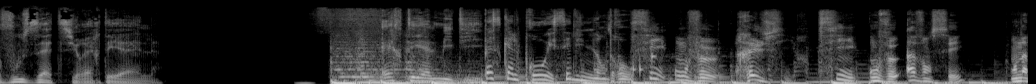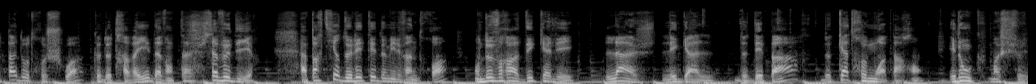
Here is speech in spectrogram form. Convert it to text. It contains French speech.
vous êtes sur RTL. RTL Midi. Pascal Pro et Céline Landreau. Si on veut réussir, si on veut avancer, on n'a pas d'autre choix que de travailler davantage. Ça veut dire, à partir de l'été 2023, on devra décaler l'âge légal de départ de 4 mois par an. Et donc, moi, je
